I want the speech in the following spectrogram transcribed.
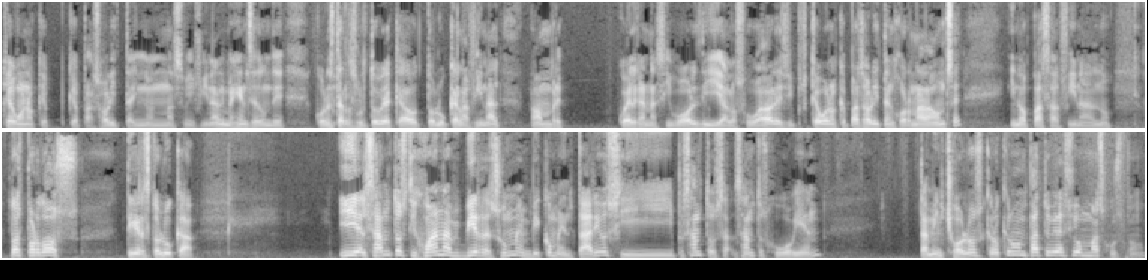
Qué bueno que, que pasó ahorita y no en una semifinal. Imagínense, donde con este resultado hubiera quedado Toluca en la final. No, hombre, cuelgan a Siboldi y a los jugadores. Y pues qué bueno que pasa ahorita en jornada 11 y no pasa al final, ¿no? 2 por 2 Tigres Toluca. Y el Santos Tijuana, vi resumen, vi comentarios y pues Santos, Santos jugó bien. También Cholos, creo que un empate hubiera sido más justo.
